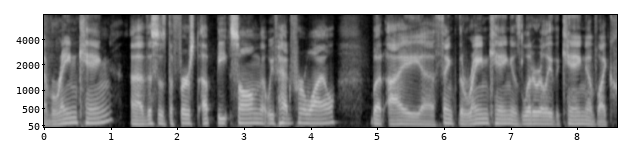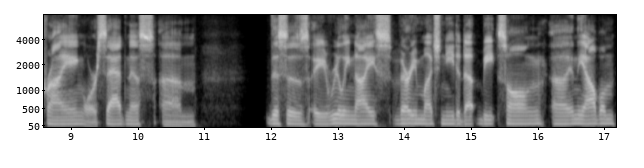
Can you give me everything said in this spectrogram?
Have Rain King. Uh, this is the first upbeat song that we've had for a while, but I uh, think the Rain King is literally the king of like crying or sadness. Um, this is a really nice, very much needed upbeat song uh, in the album.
